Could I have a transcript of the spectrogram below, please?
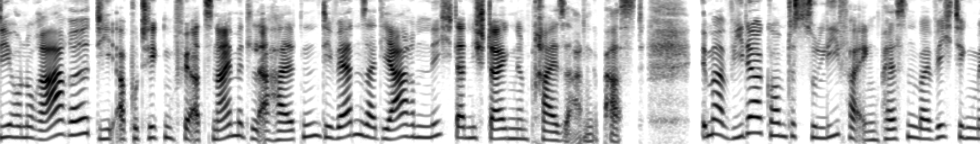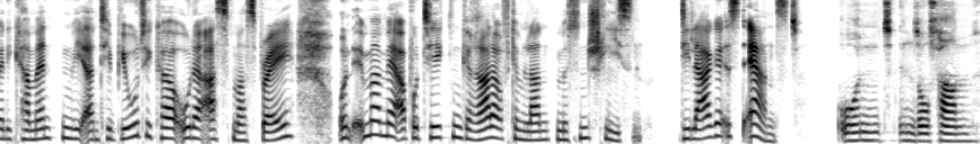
Die Honorare, die Apotheken für Arzneimittel erhalten, die werden seit Jahren nicht an die steigenden Preise angepasst. Immer wieder kommt es zu Lieferengpässen bei wichtigen Medikamenten wie Antibiotika oder Asthmaspray und immer mehr Apotheken gerade auf dem Land müssen schließen. Die Lage ist ernst. Und insofern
